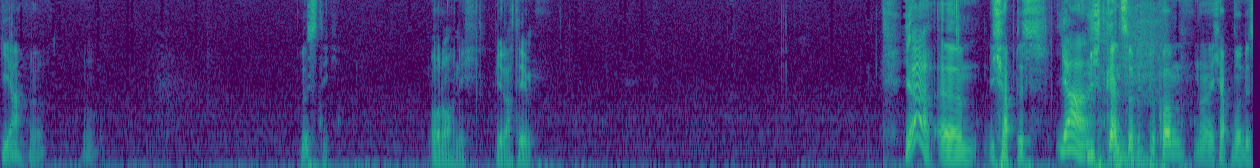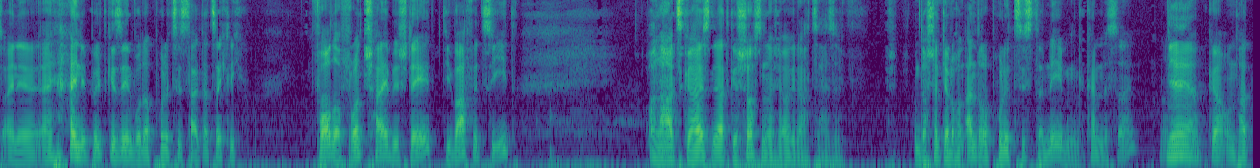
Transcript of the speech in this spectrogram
ja. Lustig. Oder auch nicht. Je nachdem. Ja, ähm, ich habe das Ja, nicht ganz so mitbekommen. Ne, Ich habe nur das eine, eine Bild gesehen, wo der Polizist halt tatsächlich vor der Frontscheibe steht, die Waffe zieht. Und dann hat es geheißen, er hat geschossen. Da hab ich auch gedacht, also. Und da stand ja noch ein anderer Polizist daneben. Kann das sein? Ja, ja. Und hat,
